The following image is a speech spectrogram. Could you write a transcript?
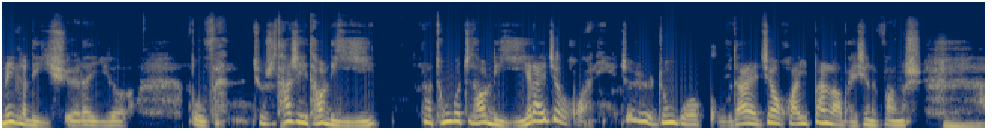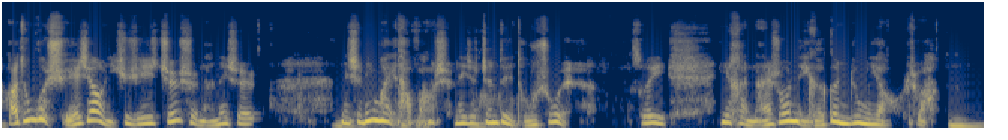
那个理学的一个部分，就是它是一套礼仪。那通过这套礼仪来教化你，这是中国古代教化一般老百姓的方式。嗯而通过学校你去学习知识呢，那是那是另外一套方式，那是针对读书人的。所以你很难说哪个更重要，是吧？嗯，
